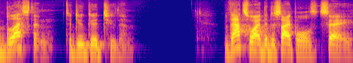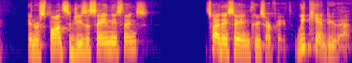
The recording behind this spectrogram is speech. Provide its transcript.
bless them, to do good to them. That's why the disciples say, in response to Jesus saying these things, that's why they say increase our faith. We can't do that.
